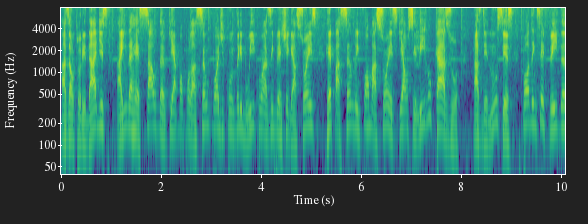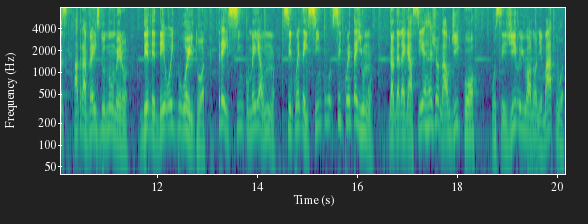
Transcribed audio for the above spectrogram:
As autoridades ainda ressaltam que a população pode contribuir com as investigações, repassando informações que auxiliem no caso. As denúncias podem ser feitas através do número DDD 88 3561 5551 da Delegacia Regional de Icó. O sigilo e o anonimato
